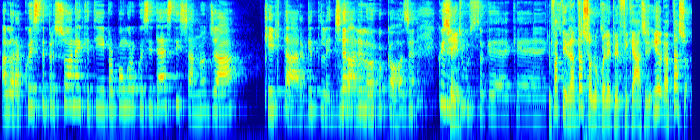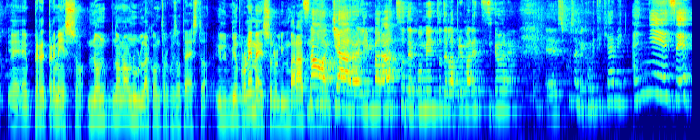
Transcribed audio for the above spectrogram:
Allora, queste persone che ti propongono questi testi sanno già che il target leggerà le loro cose, quindi Sì. è giusto che... che- che Infatti in realtà sono quelle più efficaci. Io in realtà, so- eh, pre- premesso, non, non ho nulla contro questo testo. Il mio problema è solo l'imbarazzo No, di... chiaro, è l'imbarazzo del momento della prima lezione. Eh, scusami, come ti chiami? Agnese.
